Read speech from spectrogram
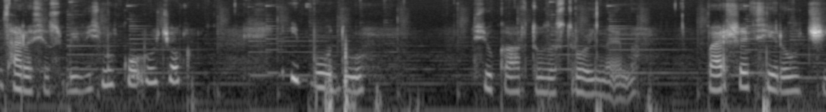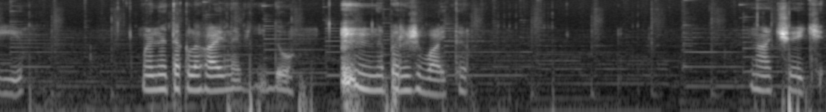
Зараз я собі візьму курочок і буду всю карту застрою ними. Перше всі ручі. У мене так лагає відео. Не переживайте. Значить,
